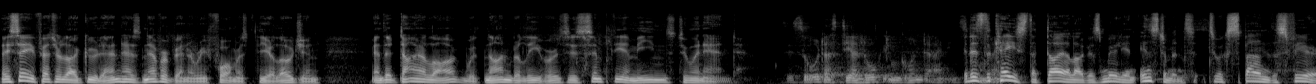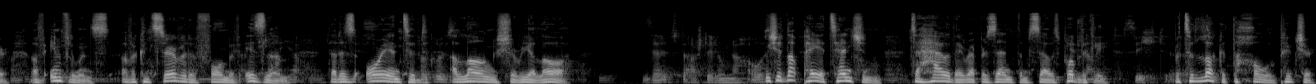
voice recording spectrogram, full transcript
They say Fethullah Gulen has never been a reformist theologian, and that dialogue with non-believers is simply a means to an end. It is the case that dialogue is merely an instrument to expand the sphere of influence of a conservative form of Islam that is oriented along Sharia law. We should not pay attention to how they represent themselves publicly, but to look at the whole picture.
